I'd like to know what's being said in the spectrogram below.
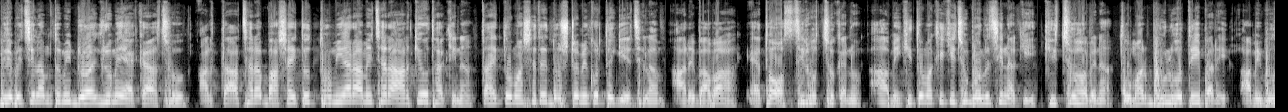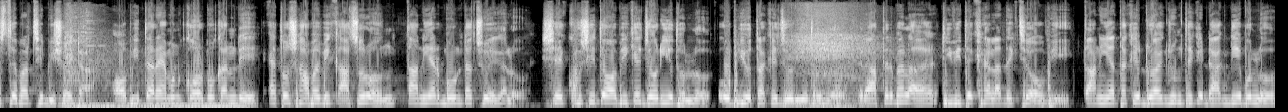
ভেবেছিলাম তুমি ড্রয়িং রুমে একা আছো। আর তাছাড়া বাসায় তো তুমি আর আমি ছাড়া আর কেউ থাকি না। তাই তোমার সাথে দুষ্টমি করতে গিয়েছিলাম। আরে বাবা, এত অস্থির হচ্ছ কেন? আমি কি তোমাকে কিছু বলেছি নাকি? কিচ্ছু হবে না। তোমার ভুল হতেই পারে। আমি বুঝতে পারছি বিষয়টা। অভি তার এমন কর্মকাণ্ডে এত স্বাভাবিক আচরণ তানিয়ার মনটা ছুঁয়ে গেল। সে খুশিতে অভিকে জড়িয়ে ধরলো। অভিও তাকে জড়িয়ে ধরলো। রাতের বেলা টিভিতে খেলা দেখছে অভি। তানিয়া তাকে ড্রয়িং রুম থেকে ডাক দিয়ে বলল,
